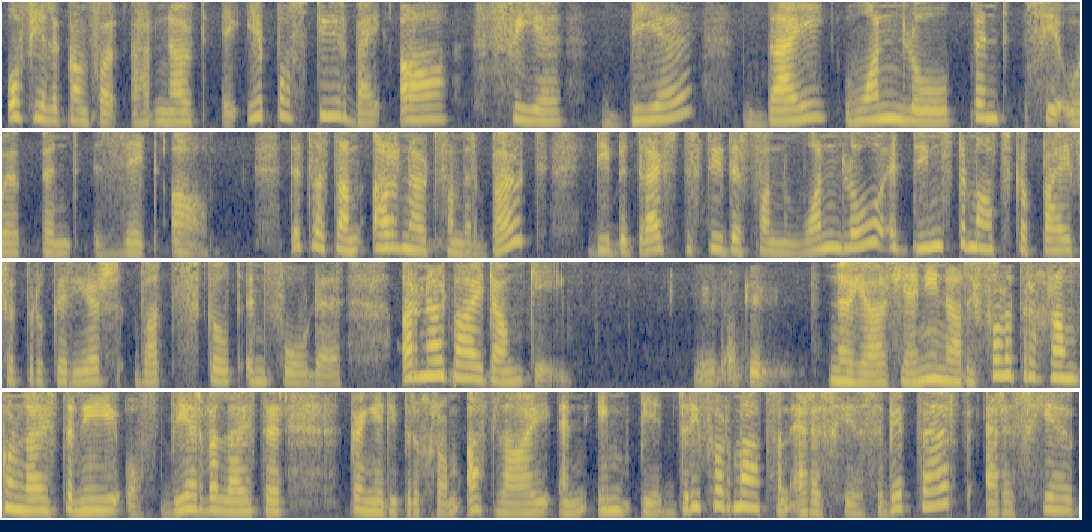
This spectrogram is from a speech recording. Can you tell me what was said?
of jy kan vir Arnoud 'n e-pos stuur by avb@onelaw.co.za. Dit was dan Arnoud van der Bout, die bedryfsbestuurder van OneLaw, 'n dienstemaatskappy vir prokureurs wat skuld invorder. Arnoud, baie dankie. Nee, dankie. Nou ja, as jy nie na die volle program kon luister nie of weer wil luister, kan jy die program aflaai in MP3 formaat van RSG se webwerf rsg.co.za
